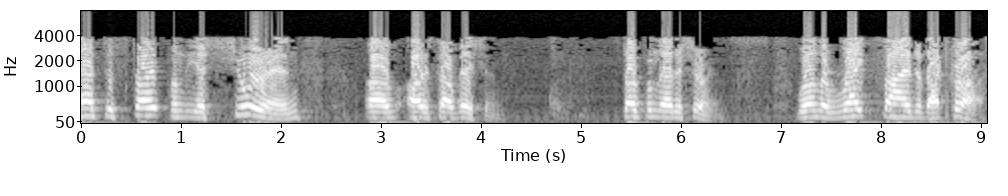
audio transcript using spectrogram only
have to start from the assurance of our salvation. Start from that assurance. We're on the right side of that cross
